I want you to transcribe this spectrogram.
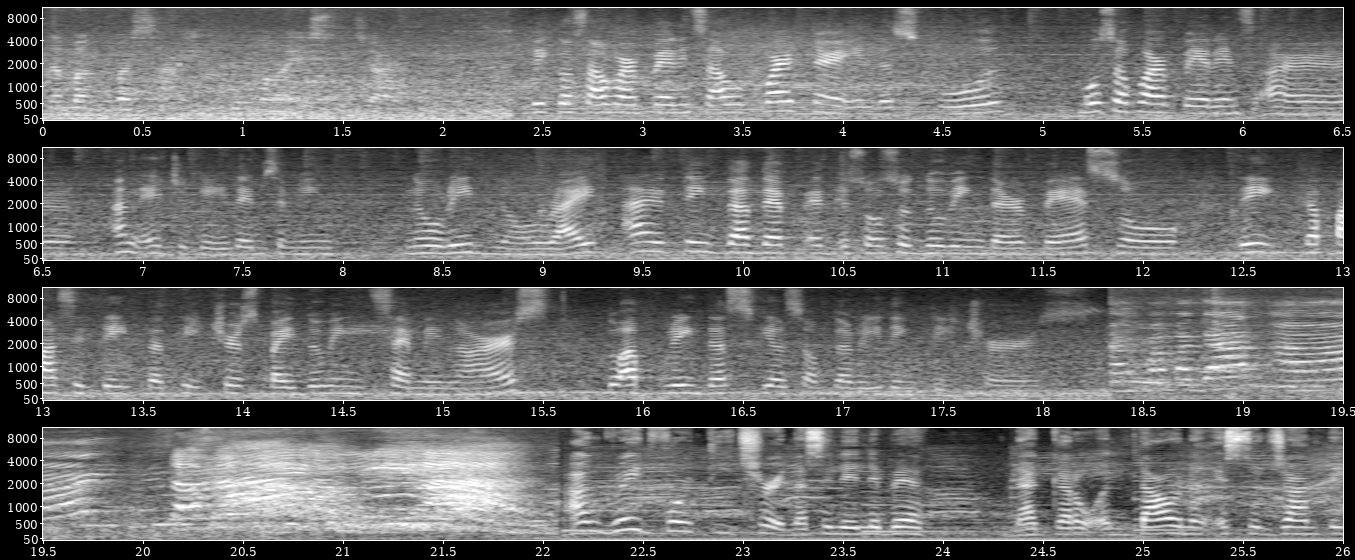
na magbasa itong mga estudyante? Because our parents, our partner in the school, most of our parents are uneducated, sabihin, no read, no write. I think that DepEd is also doing their best, so they capacitate the teachers by doing seminars to upgrade the skills of the reading teachers. ang pamagat ay Ang grade 4 teacher na si Lilibet, nagkaroon daw ng estudyante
